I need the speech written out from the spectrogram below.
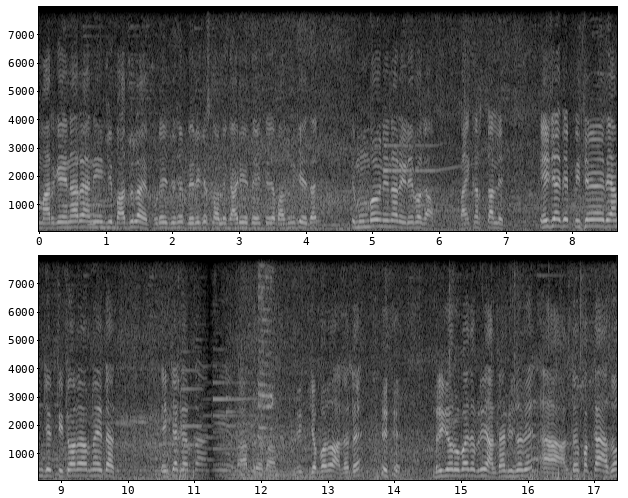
मार्गे येणार आहे आणि जी बाजूला आहे पुढे जसे बेरिकेड्स लावले गाडी येते त्याच्या बाजूने येतात. ते मुंबईहून येणार आहे बघा. बायकर्स चाललेत. हे जे आहे ते पिसे डॅम जे टिटवाळावरनं येतात. त्यांच्याकरता आणि बापरे बाप ब्रिज जबर हालत आहे. ब्रिजवर उभा आहे तर ब्रिज हालताना दिसत आहे. हा, हालतोय पक्का असो.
